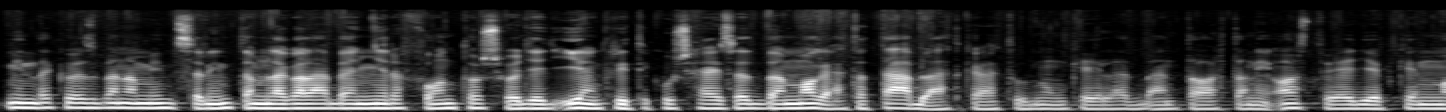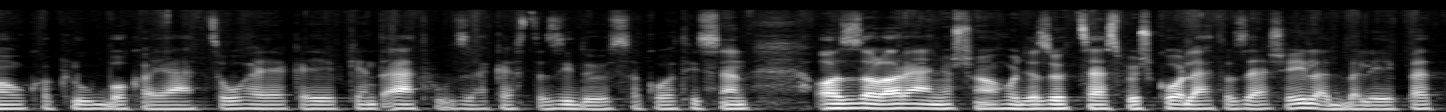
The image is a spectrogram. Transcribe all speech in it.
mindeközben, ami szerintem legalább ennyire fontos, hogy egy ilyen kritikus helyzetben magát a táblát kell tudnunk életben tartani. Azt, hogy egyébként maguk a klubok, a játszóhelyek egyébként áthúzzák ezt az időszakot, hiszen azzal arányosan, hogy az 500 fős korlátozás életbe lépett,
